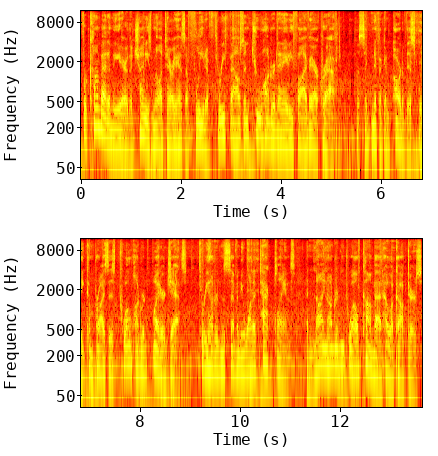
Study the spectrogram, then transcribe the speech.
For combat in the air, the Chinese military has a fleet of 3,285 aircraft, a significant part of this fleet comprises 1,200 fighter jets, 371 attack planes, and 912 combat helicopters.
